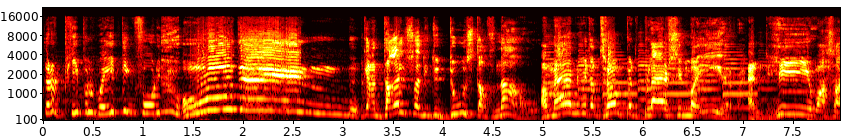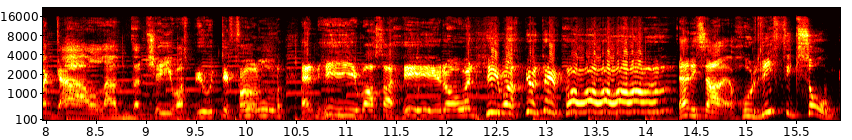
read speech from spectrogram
there are people waiting for you. Odin! Gotta die so I need to do stuff now. A man with a trumpet blares in my ear. And he was a gallant, and she was beautiful. And he was a hero, and he was beautiful. That is a horrific song.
